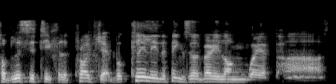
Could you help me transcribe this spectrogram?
publicity for the project. But clearly, the things are a very long way apart.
